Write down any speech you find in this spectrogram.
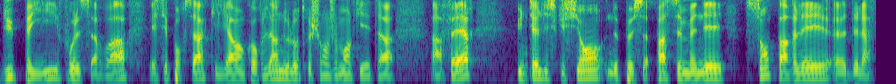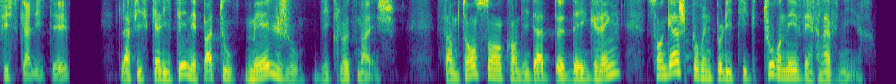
du pays, il faut le savoir. Et c'est pour ça qu'il y a encore l'un ou l'autre changement qui est à, à, faire. Une telle discussion ne peut pas se mener sans parler euh, de la fiscalité. La fiscalité n'est pas tout, mais elle joue, dit Claude Maïch. Sam Tanson, candidate de Deigring, s'engage pour une politique tournée vers l'avenir.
